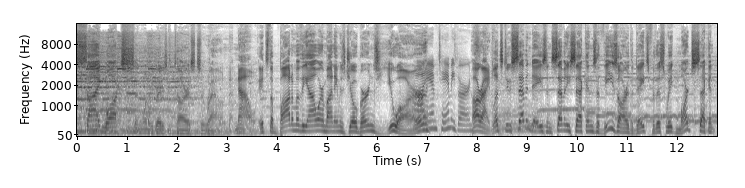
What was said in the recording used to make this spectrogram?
Sidewalks and one of the greatest guitarists around. Now, it's the bottom of the hour. My name is Joe Burns. You are. I am Tammy Burns. All right, let's do seven days and 70 seconds. These are the dates for this week March 2nd,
